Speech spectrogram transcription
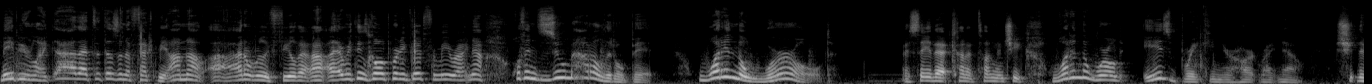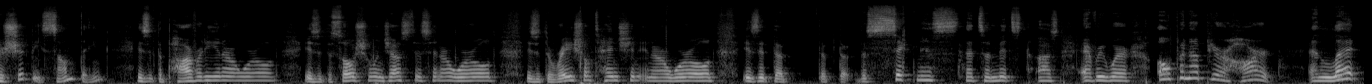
Maybe you're like, ah, that, that doesn't affect me. I'm not, I, I don't really feel that. I, everything's going pretty good for me right now. Well, then zoom out a little bit. What in the world? I say that kind of tongue in cheek. What in the world is breaking your heart right now? There should be something. Is it the poverty in our world? Is it the social injustice in our world? Is it the racial tension in our world? Is it the the, the, the sickness that's amidst us everywhere. Open up your heart and let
